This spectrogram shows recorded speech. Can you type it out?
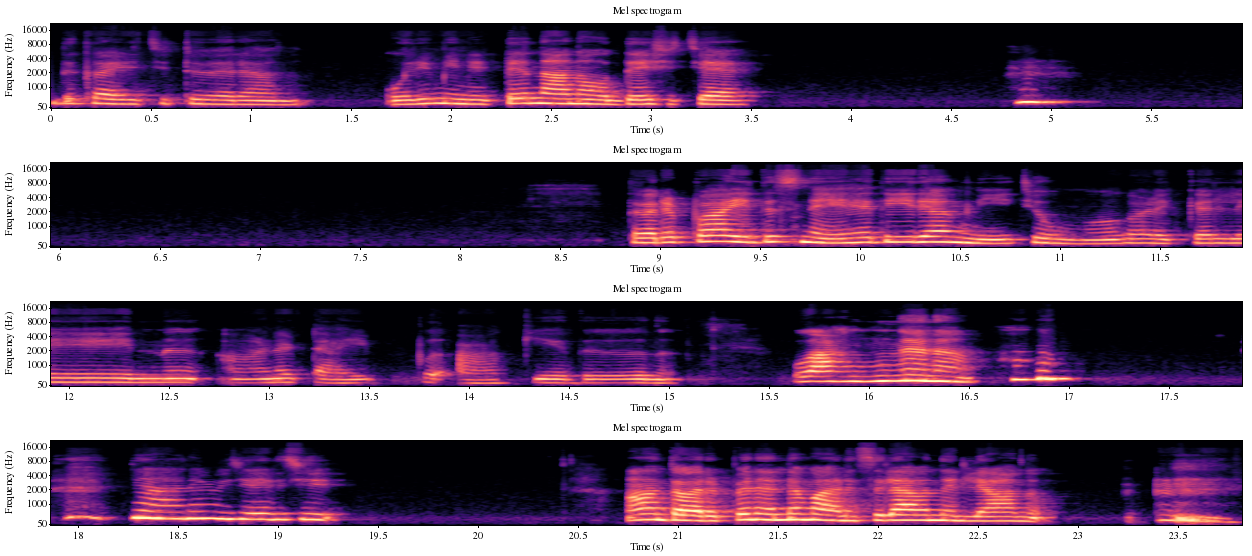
ഇത് കഴിച്ചിട്ട് വരാന്ന്. ഒരു മിനിറ്റ് എന്നാണോ ഉദ്ദേശിച്ചേ? തൊരപ്പ ഇത് സ്നേഹതീരം നീ ചുമ്മാ കളിക്കല്ലേ എന്ന് ആണ് ടൈപ്പ് ആക്കിയത് ഓ അങ്ങനെ. ഞാനും വിചാരിച്ച് ആ തൊരപ്പൻ എന്നെ മനസ്സിലാവുന്നില്ല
